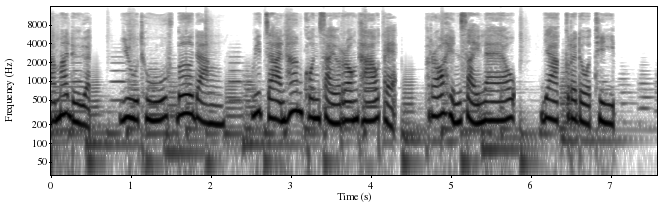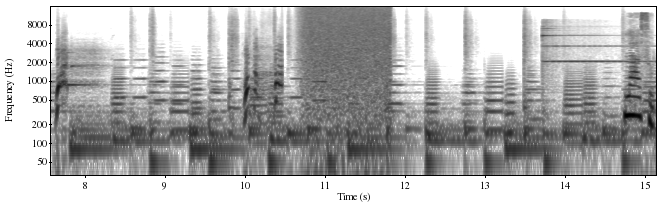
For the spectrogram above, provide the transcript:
าม่าเดือด ยูทูบเบอร์ดัง วิจารณ์ห้ามคนใส่รองเท้าแตะ เพราะเห็นใส่แล้ว อยากกระโดดถีบ ล่าสุด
